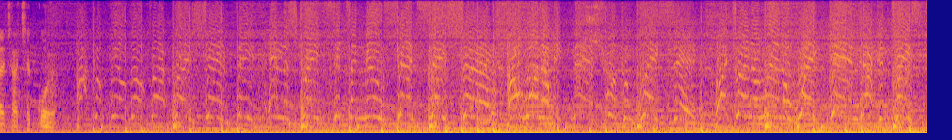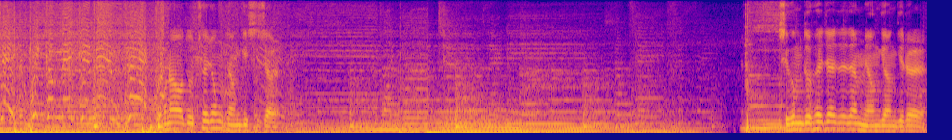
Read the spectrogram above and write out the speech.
An impact. 호나우두 최종 병기 시절 지금도 회자되는 명경기를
